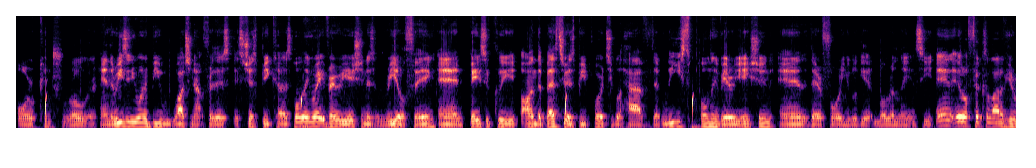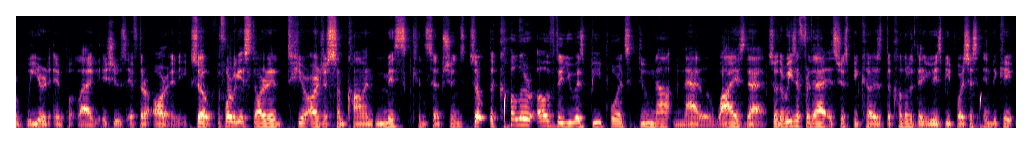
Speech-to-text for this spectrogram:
or controller? And the reason you want to be watching out for this is just because polling rate variation is a real thing. And basically on the best USB ports, you will have the least polling variation and therefore you will get lower latency and it'll fix a lot of your weird input lag issues if there are any. So before we get started, here are just some common misconceptions. So the color of the USB ports do not matter. Why is that? So the reason for that is just because the color of the USB ports just indicate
